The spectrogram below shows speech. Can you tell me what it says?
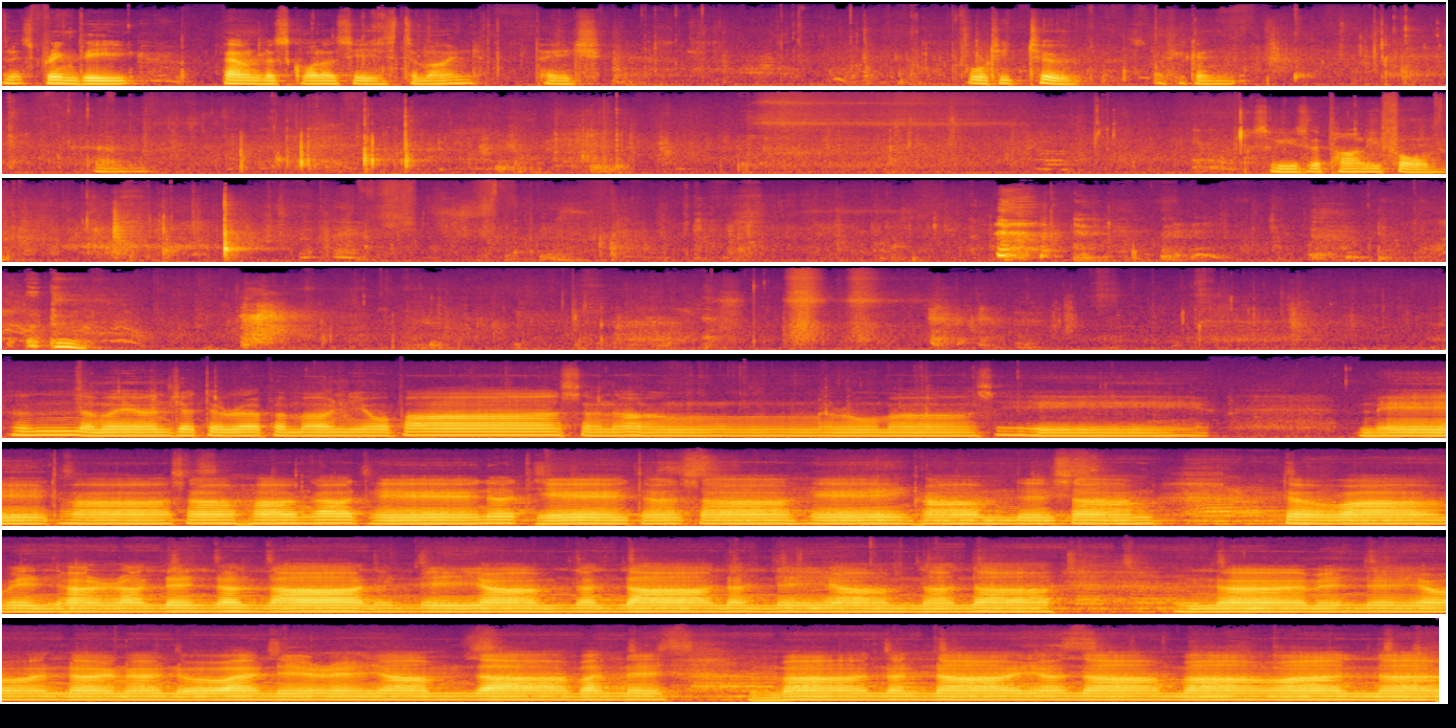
So let's bring the boundless qualities to mind, page 42. So if you can. Um, so use the Pali form. Namayan Jatarapamanyopasanang Aromasi Meta Saheng Ham Nisang Tawa Vinharan Nala Niyam Nala Niyam Nana Naminyo Nangando Anirayam Zavane Mananaya Namavanam Longame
